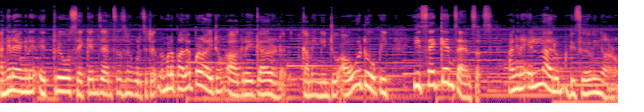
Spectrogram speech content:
അങ്ങനെ അങ്ങനെ എത്രയോ സെക്കൻഡ് ചാൻസസിനെ കുറിച്ചിട്ട് നമ്മൾ പലപ്പോഴായിട്ടും ആഗ്രഹിക്കാറുണ്ട്. Coming in to our topic ഈ സെക്കൻഡ് ചാൻസസ് അങ്ങനെ എല്ലാവരും ഡിസേർവിങ് ആണോ?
